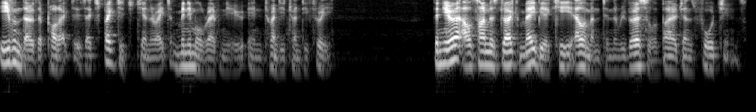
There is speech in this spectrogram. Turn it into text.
even though the product is expected to generate minimal revenue in 2023. The newer Alzheimer's drug may be a key element in the reversal of Biogen's fortunes.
